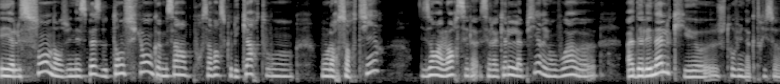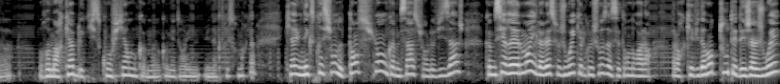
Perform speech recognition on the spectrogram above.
et elles sont dans une espèce de tension comme ça, pour savoir ce que les cartes vont, vont leur sortir, disant alors c'est la- laquelle la pire, et on voit... euh, Adèle Haenel, qui est, euh, je trouve, une actrice euh, remarquable et qui se confirme comme, comme étant une, une actrice remarquable, qui a une expression de tension comme ça sur le visage, comme si réellement il allait se jouer quelque chose à cet endroit-là. Alors qu'évidemment, tout est déjà joué.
